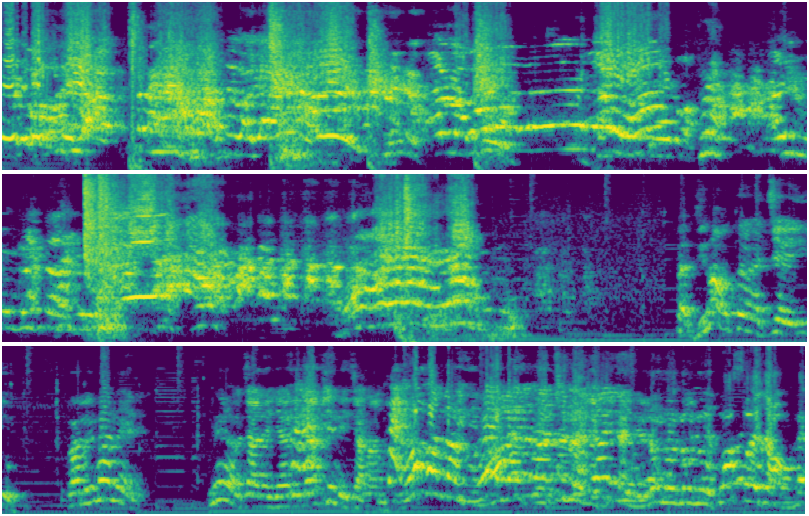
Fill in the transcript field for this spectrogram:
အေးပေါ်လေးရဟာနေပါရအဲ့တော့ဘာလဲအဲ့လိုမနာဘူးဒီတော့အကျဲကြီးကိုငါမိမနဲ့မင်းရောကြာနေရန်ရန်ဖြစ်နေကြတာမဟုတ်ဘူးဟုတ်ပါတော့ဒီမှာဖြစ်နေတယ်လုံးလုံးလုံးဘာဆွဲကြအောင်လဲ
